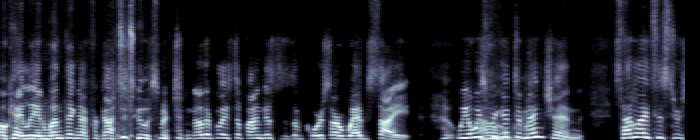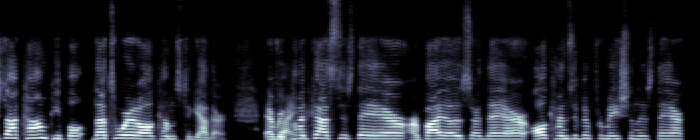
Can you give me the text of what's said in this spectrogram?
Okay, Lian, one thing I forgot to do is mention another place to find us is, of course, our website. We always Oh, forget to right. mention satellitesisters.com, people. That's where it all comes together. Every Right. podcast is there, our bios are there, all kinds of information is there.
